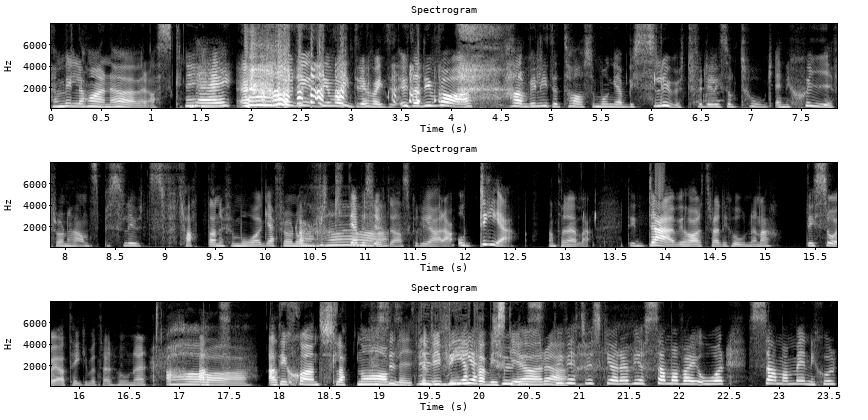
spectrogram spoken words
Han ville ha en överraskning. Nej, alltså, det, det var inte det faktiskt. Utan det var att han ville inte ta så många beslut för det liksom tog energi från hans beslutsfattande förmåga från de Aha. viktiga besluten han skulle göra. Och det, Antonella, det är där vi har traditionerna. Det är så jag tänker med traditioner. Ah, att- det är skönt att slappna av Precis, lite. Vi, vet, vad vi ska göra. Vi vet vad vi ska göra. Vi har samma varje år, samma människor.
